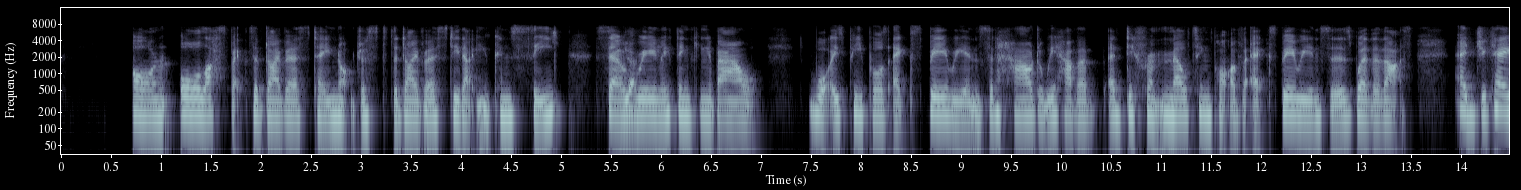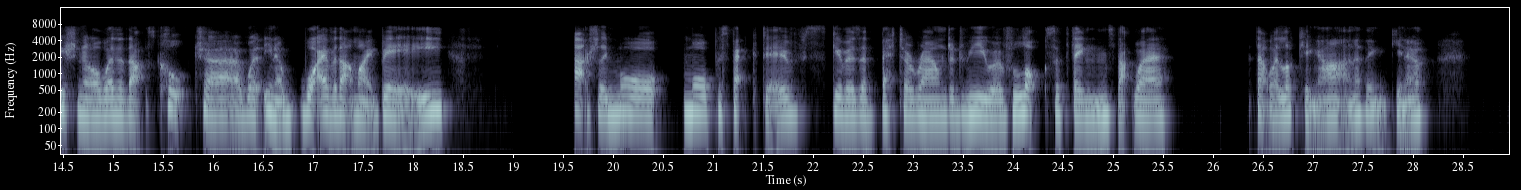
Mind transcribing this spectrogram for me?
on all aspects of diversity, not just the diversity that you can see. So, yeah. really thinking about what is people's experience and how do we have a, a different melting pot of experiences, whether that's educational, whether that's culture, wh- you know, whatever that might be. actually more more perspectives give us a better rounded view of lots of things that we're that we're looking at and i think you know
